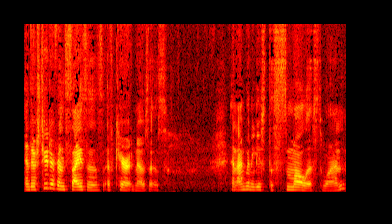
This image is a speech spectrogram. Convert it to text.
And there's two different sizes of carrot noses. And I'm going to use the smallest one.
